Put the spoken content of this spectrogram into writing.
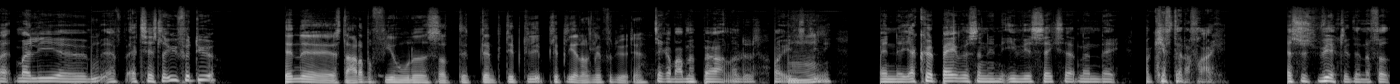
Må- Må jeg lige... Øh, er, er Tesla Y for dyr? Den øh, starter på 400, så det, den, det, bliver- det bliver nok lidt for dyrt, ja. Jeg tænker bare med børn og lidt høj Mhm. indstigning. Men øh, jeg kørte bag ved sådan en EV6 her den anden dag. Og kæft, den er fræk. Jeg synes virkelig, den er fed.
